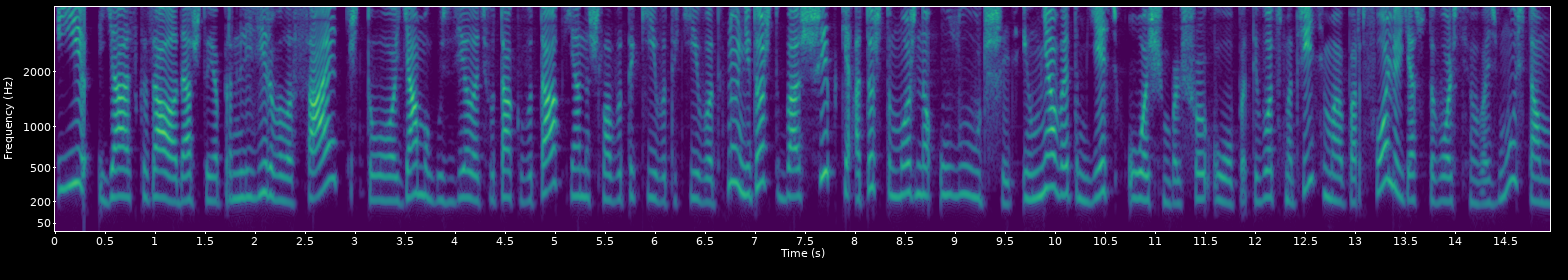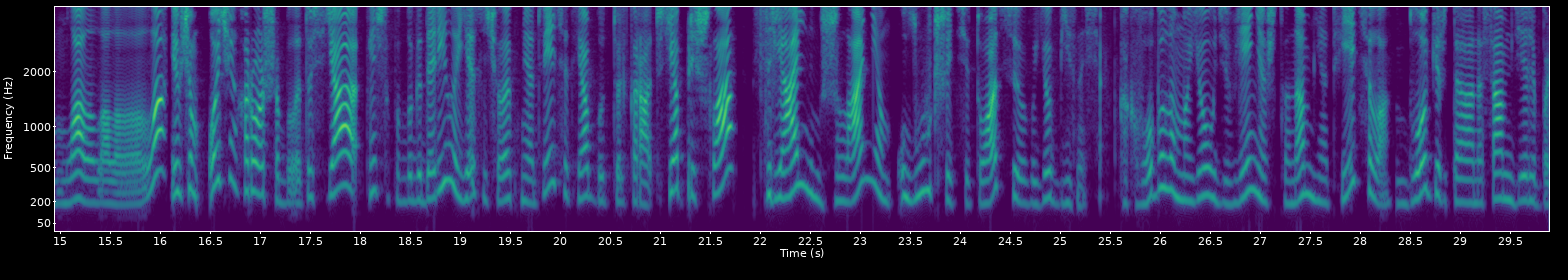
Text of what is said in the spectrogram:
и я сказала, да, что я проанализировала сайт, что я могу сделать вот так и вот так, я нашла вот такие вот такие вот, ну, не то чтобы ошибки, а то, что можно улучшить. И у меня в этом есть очень большой опыт. И вот смотрите мое портфолио, я с удовольствием возьмусь, там ла-ла-ла-ла-ла-ла. И, в общем, очень хорошее было. То есть я, конечно, поблагодарила, если человек мне ответит, я буду только рад. То есть я пришла с реальным желанием улучшить ситуацию в ее бизнесе. Каково было мое удивление, что она мне ответила. Блогер-то на самом деле большой,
